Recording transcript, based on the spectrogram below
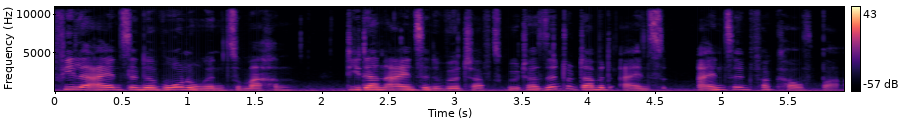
viele einzelne Wohnungen zu machen, die dann einzelne Wirtschaftsgüter sind und damit einzeln verkaufbar.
